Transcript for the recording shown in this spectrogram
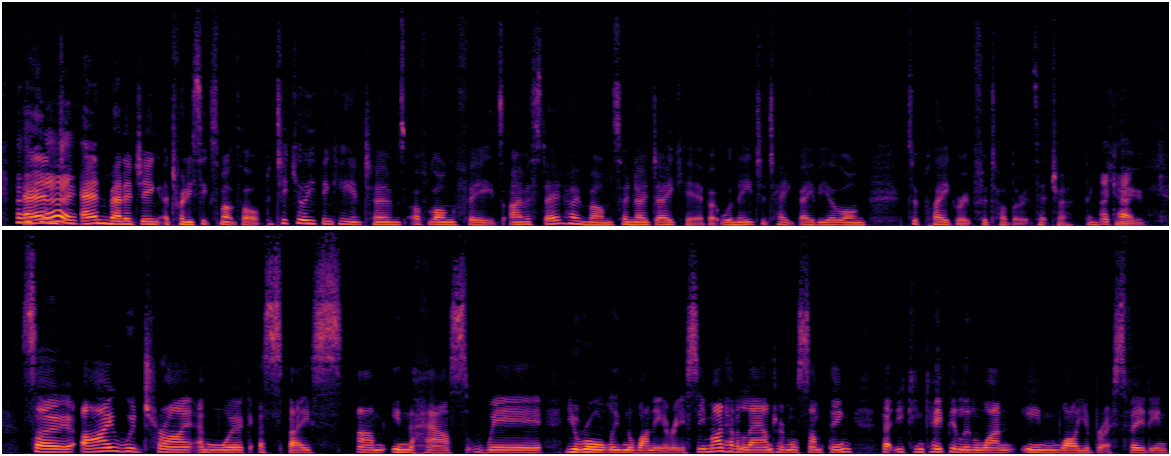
and, and managing a 26 month old, particularly thinking in terms of long feeds. I'm a stay at home mum, so no daycare, but will need to take baby along to playgroup for toddler, etc. Thank okay. you. So I would try and work a space um, in the house where you're all in the one area. So you might have a lounge room or something that you can keep your little one in while you're breastfeeding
